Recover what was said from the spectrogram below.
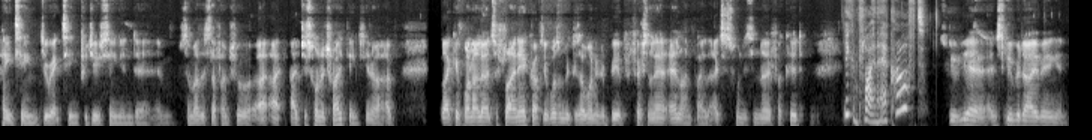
painting, directing, producing, and, uh, and some other stuff. I'm sure. I, I, I just want to try things. You know, I've like if when I learned to fly an aircraft, it wasn't because I wanted to be a professional air, airline pilot. I just wanted to know if I could. You can fly an aircraft. Yeah, and scuba diving and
